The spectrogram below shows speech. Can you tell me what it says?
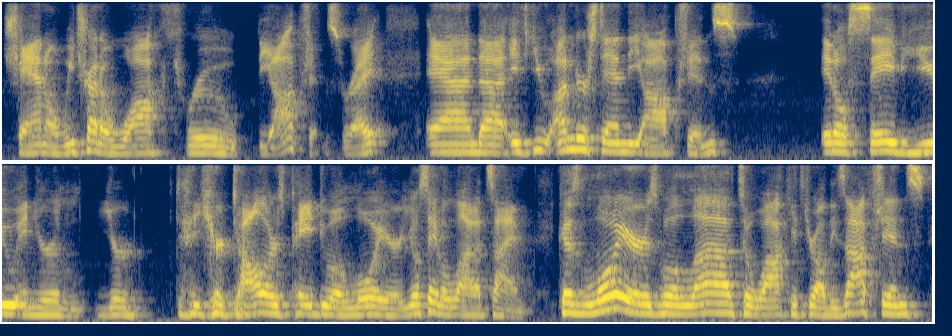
channel we try to walk through the options, right? And uh, if you understand the options, it'll save you and your your your dollars paid to a lawyer. You'll save a lot of time because lawyers will love to walk you through all these options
